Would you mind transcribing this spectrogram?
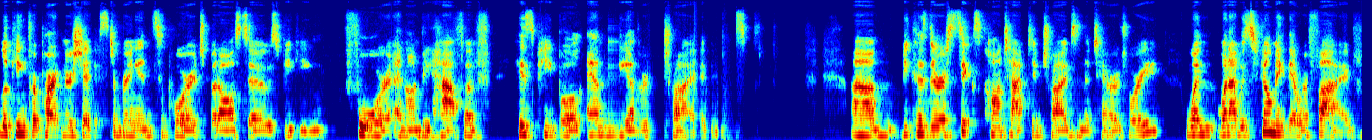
looking for partnerships to bring in support, but also speaking for and on behalf of his people and the other tribes. Um, because there are six contacted tribes in the territory. When, when I was filming, there were five,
